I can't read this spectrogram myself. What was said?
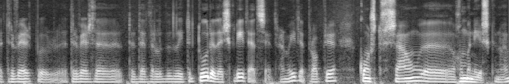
Através, por, através da, da, da, da, literatura, da escrita, etc. E da própria construção uh, romanesca, não é?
